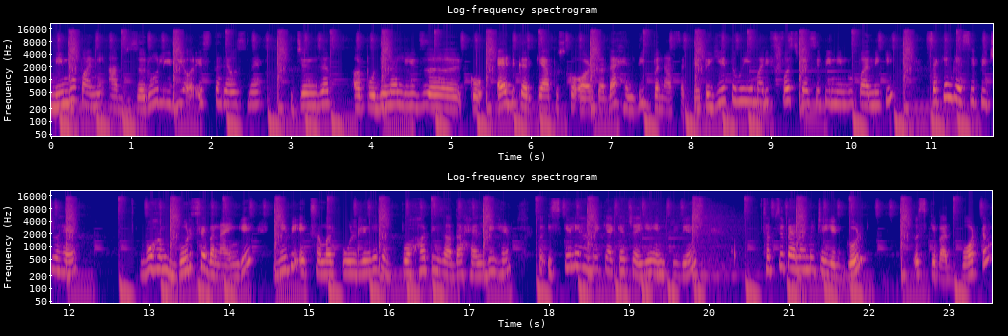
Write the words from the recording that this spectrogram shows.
नींबू पानी आप ज़रूर लीजिए और इस तरह उसमें जिंजर और पुदीना लीव्स को ऐड करके आप उसको और ज़्यादा हेल्दी बना सकते हैं। तो ये तो हुई हमारी फ़र्स्ट रेसिपी नींबू पानी की। सेकेंड रेसिपी जो है, वो हम गुड़ से बनाएँगे। ये भी एक समर कूल ड्रिंक है जो बहुत ही ज़्यादा हेल्दी है। तो इसके लिए हमें क्या क्या चाहिए इंग्रेडिएंट्स सबसे पहले हमें चाहिए गुड़, उसके बाद वाटर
